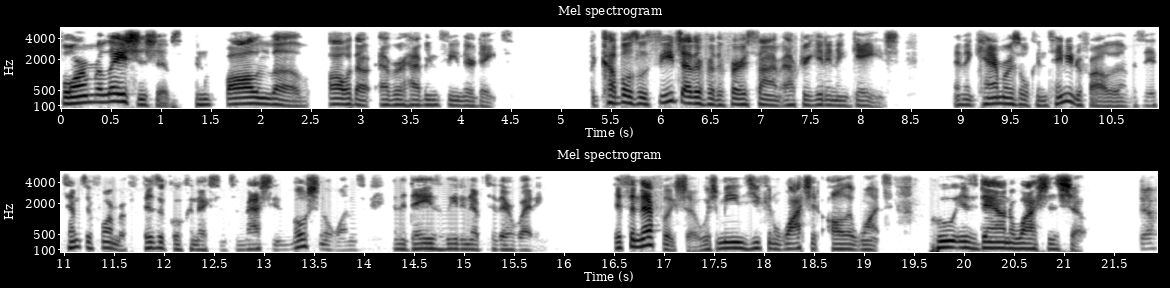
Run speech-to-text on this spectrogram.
form relationships, and fall in love, all without ever having seen their dates. The couples will see each other for the first time after getting engaged, and the cameras will continue to follow them as they attempt to form a physical connection to match the emotional ones in the days leading up to their wedding. It's a Netflix show, which means you can watch it all at once. Who is down to watch this show? Jeff,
